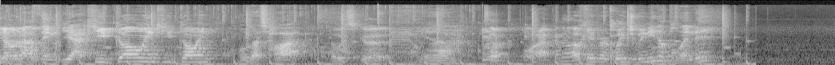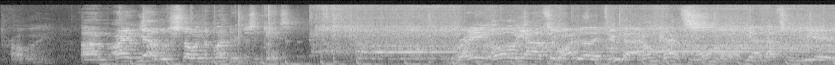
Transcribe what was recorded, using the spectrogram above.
no yeah. nothing. Yeah, keep going, keep going. Oh, that's hot. That looks good. Yeah. Is that black enough? Okay, but wait, do we need to blend it? Probably. Um, all right, yeah, we'll just throw in the blender just in case. Great. Oh yeah, that's looking Why good. does it do that? I don't think that's, normal. Yeah, that's weird.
